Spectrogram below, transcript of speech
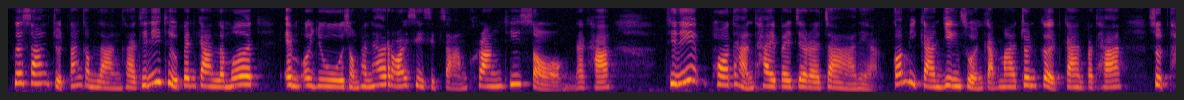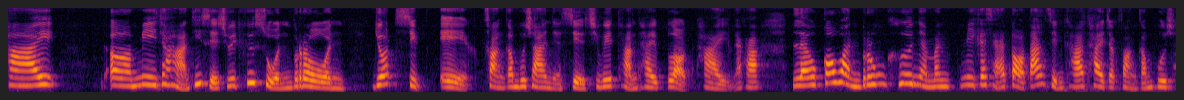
เพื่อสร้างจุดตั้งกำลังค่ะ ที่นี่ถือเป็นการละเมิด MOU 2543 ครั้งที่ 2 นะคะ ทีนี้พอฐานไทยไปเจรจาเนี่ยก็มีการยิงสวนกลับมาจนเกิดการประทะ สุดท้ายมีทหารที่เสียชีวิตคือสวนโบรนยศ10เอก ฝั่งกัมพูชาเนี่ยเสียชีวิตฐานไทยปลอดภัยนะคะ แล้วก็วันรุ่งขึ้นเนี่ยมันมีกระแสต่อต้านสินค้าไทยจากฝั่งกัมพูช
